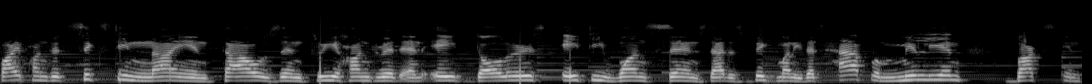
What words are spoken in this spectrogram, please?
$569,308.81. That is big money. That's half a million bucks in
